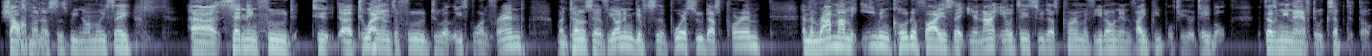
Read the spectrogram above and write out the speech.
Shalch Manos, as we normally say, uh, sending food to uh, two items of food to at least one friend. Mantonos Evyonim gifts to the poor Sudas Purim. And the Rambam even codifies that you're not Yotze Sudas Purim if you don't invite people to your table. It doesn't mean they have to accept it though.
